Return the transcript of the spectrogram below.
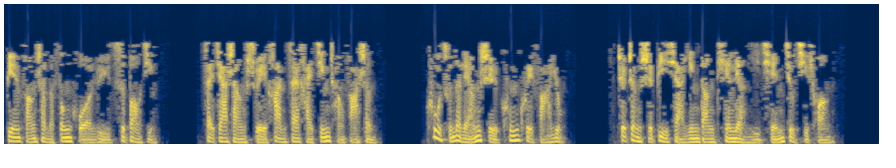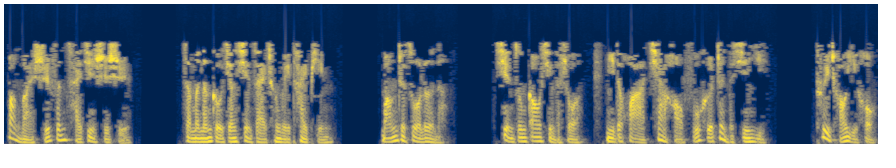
边防上的烽火屡次报警。再加上水旱灾害经常发生，库存的粮食空匮乏用，这正是陛下应当天亮以前就起床，傍晚时分才进食时，怎么能够将现在称为太平，忙着作乐呢？宪宗高兴的说：“你的话恰好符合朕的心意。”退朝以后，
